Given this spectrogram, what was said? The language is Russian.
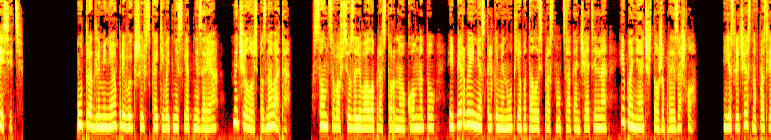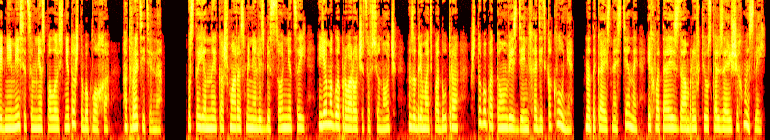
Десять. Утро для меня, привыкшей вскакивать ни свет ни заря, началось поздновато. Солнце вовсю заливало просторную комнату, и первые несколько минут я пыталась проснуться окончательно и понять, что же произошло. Если честно, в последние месяцы мне спалось не то чтобы плохо, отвратительно. Постоянные кошмары сменялись бессонницей, я могла проворочиться всю ночь, задремать под утро, чтобы потом весь день ходить как луни, натыкаясь на стены и хватаясь за обрывки ускользающих мыслей.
